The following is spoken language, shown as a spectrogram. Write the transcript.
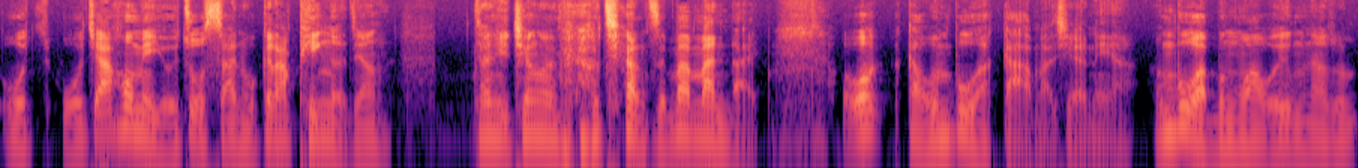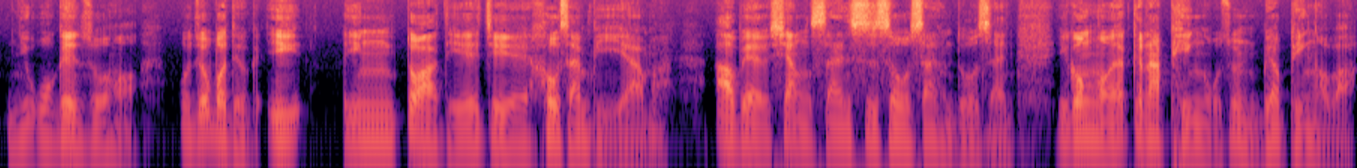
我我家后面有一座山，我跟他拼了，这样。但你千万不要这样子，慢慢来。我搞温布啊，嘎嘛，现在那样温布啊，崩啊，我就问他说：“你，我跟你说哈，我就我有个一因大叠这后山比亚嘛，啊，不要有象山、四兽山很多山，一共哦要跟他拼。我说你不要拼好不好？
